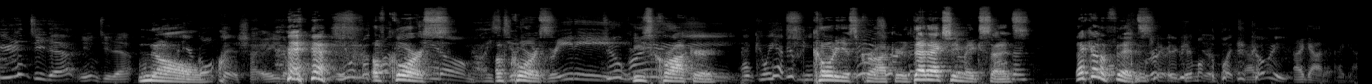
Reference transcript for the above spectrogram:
you didn't see that. You didn't see that. Your No. goldfish. I ate them. of course. Oh, Of course. damn greedy. He's. Crocker. Well, can we have your pizza? Cody is Yeah, Crocker. sure, That actually makes sense. That kind of fits. It came off the plate. Cody. I got it. I got it.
